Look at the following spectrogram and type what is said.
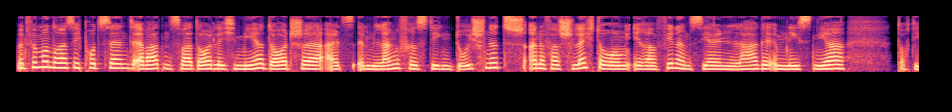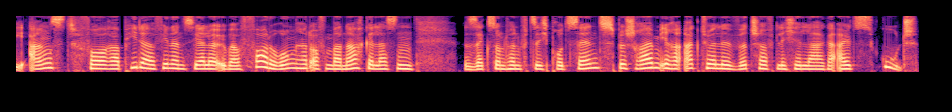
Mit 35 Prozent erwarten zwar deutlich mehr Deutsche als im langfristigen Durchschnitt eine Verschlechterung ihrer finanziellen Lage im nächsten Jahr. Doch die Angst vor rapider finanzieller Überforderung hat offenbar nachgelassen. 56 Prozent beschreiben ihre aktuelle wirtschaftliche Lage als gut.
